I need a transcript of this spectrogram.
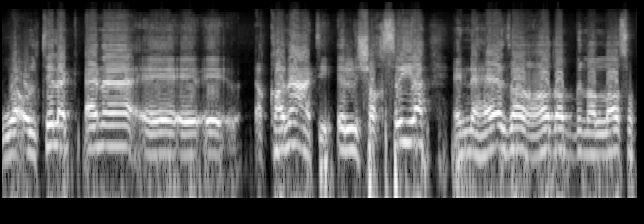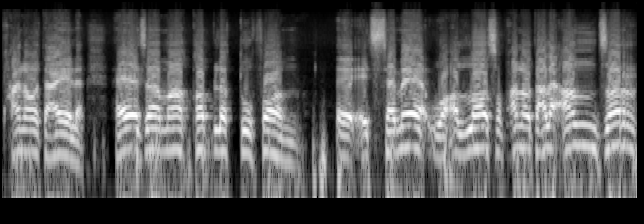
وقلت لك أنا آه، قناعتي الشخصية إن هذا غضب من الله سبحانه وتعالى. هذا ما قبل الطوفان. آه، السماء والله سبحانه وتعالى انذر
